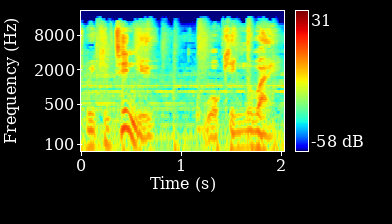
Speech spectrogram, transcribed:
as we continue walking the way.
